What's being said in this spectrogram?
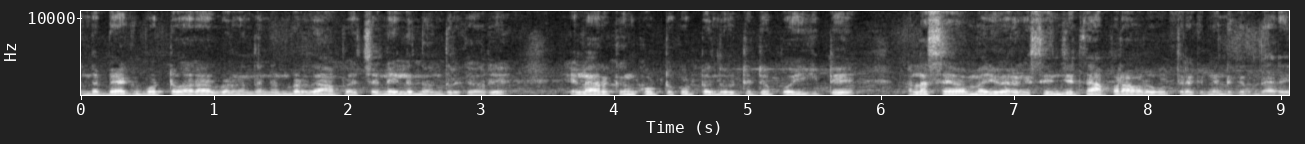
அந்த பேக்கு போட்டு வரார் பாருங்க அந்த நண்பர் தான் அப்போ சென்னையிலேருந்து வந்திருக்கார். எல்லாருக்கும் கூப்பிட்டு கூப்பிட்டு வந்து விட்டுட்டு போய்கிட்டு நல்லா சேவை மாதிரி வரங்க செஞ்சுட்டு தான் அப்புறம் அவர் ஊத்துறக்கு நின்றுக்கிருந்தார்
